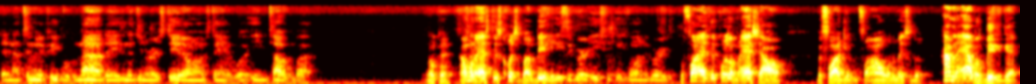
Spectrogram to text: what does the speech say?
That not too many people nowadays in this generation still don't understand what he be talking about. Okay. I want to ask this question about Biggie. He's the great. He's, he's one of the greatest. Before I ask this question, I'm gonna ask y'all before I get before I don't want to mess it up. How many albums Biggie got?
